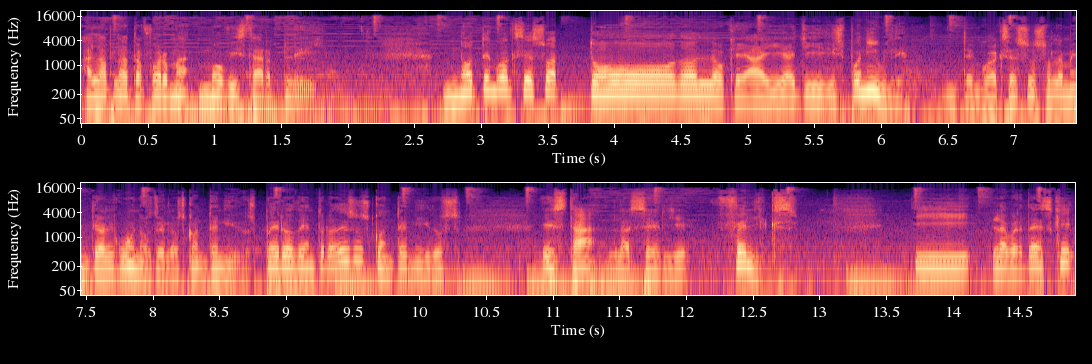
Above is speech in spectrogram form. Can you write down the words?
a la plataforma Movistar Play. No tengo acceso a todo lo que hay allí disponible tengo acceso solamente a algunos de los contenidos, pero dentro de esos contenidos está la serie Félix. Y la verdad es que,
